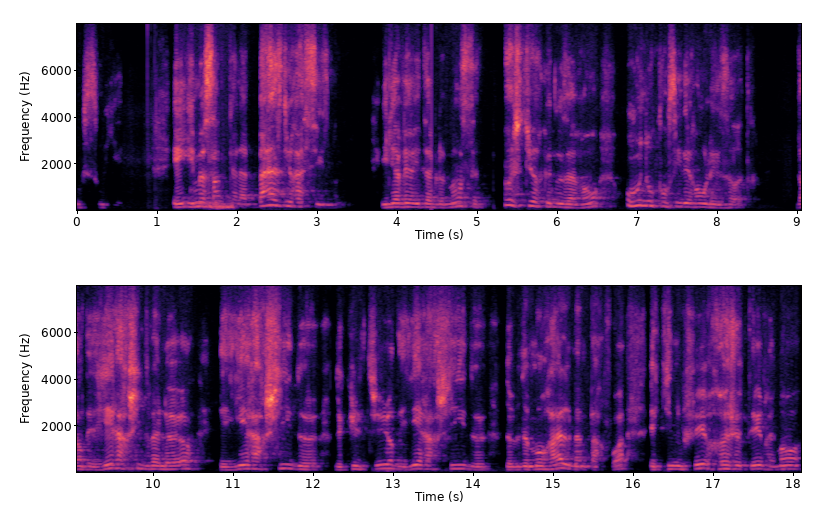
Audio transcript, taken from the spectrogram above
ou souillé. Et il me semble qu'à la base du racisme, il y a véritablement cette posture que nous avons où nous considérons les autres dans des hiérarchies de valeurs, des hiérarchies de, de culture, des hiérarchies de, morale même parfois, et qui nous fait rejeter vraiment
